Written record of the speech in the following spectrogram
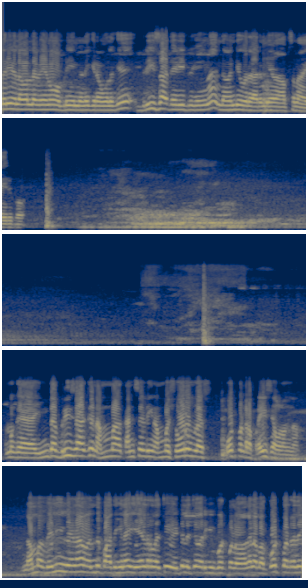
பெரிய லெவல்ல வேணும் அப்படின்னு நினைக்கிறவங்களுக்கு பிரீஸா தேடிட்டு இருக்கீங்கன்னா இந்த வண்டி ஒரு அருமையான ஆப்ஷனா இருக்கும். நமக்கு இந்த பிரீஸாக்கு நம்ம கன்சல்டிங் நம்ம ஷோரூம்ல கோட் பண்ற பிரைஸ் எவ்வளோங்கண்ணா? நம்ம வெளியில எல்லாம் வந்து பாத்தீங்கன்னா ஏழரை லட்சம் எட்டு லட்சம் வரைக்கும் கோட் பண்ணுவாங்க. நம்ம கோட் பண்றதே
